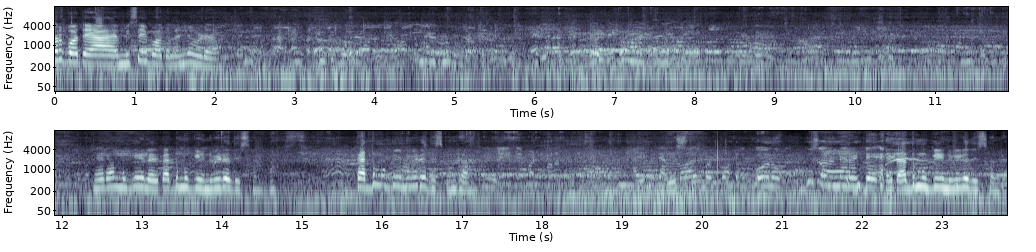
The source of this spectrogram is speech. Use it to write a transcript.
నిద్రపోతే మిస్ అయిపోతాలన్నీ కూడా. లేదా ముగ్గు లేదు పెద్ద ముగ్గు ఇండి వీడియో తీసుకుంటా. పెద్ద ముగ్గు ఇండి వీడియో తీసుకుంటా. పెద్ద ముగ్గు ఇండి వీడియో తీసుకుంటా.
